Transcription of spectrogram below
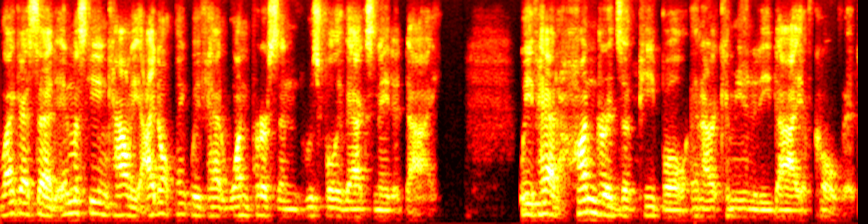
like I said, in Muskegon County, I don't think we've had one person who's fully vaccinated die. We've had hundreds of people in our community die of COVID,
